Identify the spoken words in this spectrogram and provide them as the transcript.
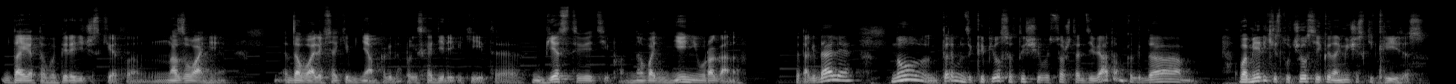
До этого периодически это название давали всяким дням, когда происходили какие-то бедствия, типа наводнений, ураганов и так далее. Но термин закрепился в 1869, когда в Америке случился экономический кризис.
